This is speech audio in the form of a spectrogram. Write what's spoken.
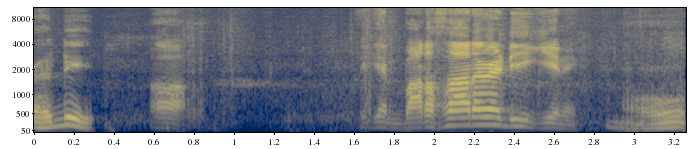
වැඩි කියන්නේ බරසාර වැඩි කියන එක. ඕ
